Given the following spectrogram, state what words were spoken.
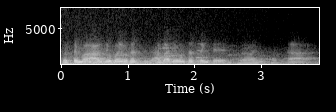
સત્સંગમાં આવજો કોઈ વખત. આવવા જેવું સત્સંગ છે. હા.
